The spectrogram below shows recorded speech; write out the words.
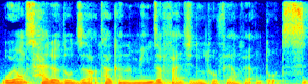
我用猜的都知道，他可能明着反基督徒非常非常多次，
